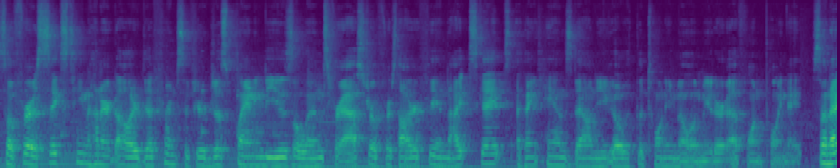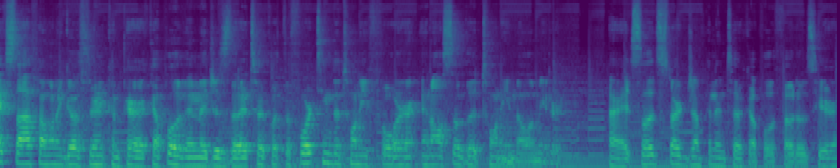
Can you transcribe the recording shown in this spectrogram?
So for a $1,600 difference, if you're just planning to use a lens for astrophotography and nightscapes, I think hands down you go with the 20mm f1.8. So next off, I want to go through and compare a couple of images that I took with the 14 to 24 and also the 20mm. Alright, so let's start jumping into a couple of photos here.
